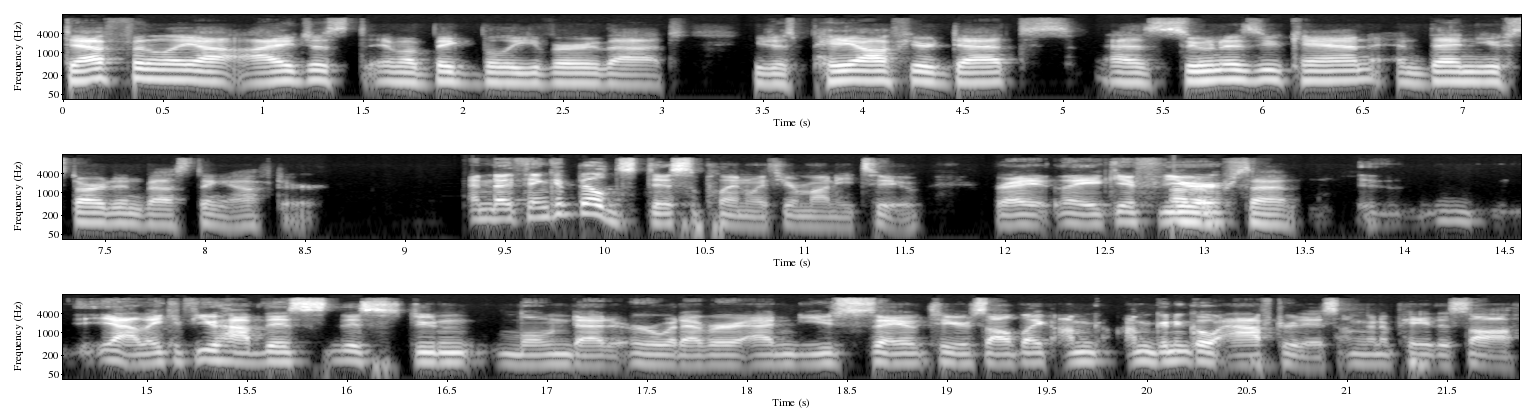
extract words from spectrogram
definitely I, I just am a big believer that you just pay off your debts as soon as you can and then you start investing after. And I think it builds discipline with your money too, right? Like if you're 100% yeah like if you have this this student loan debt or whatever and you say to yourself like i'm i'm going to go after this i'm going to pay this off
